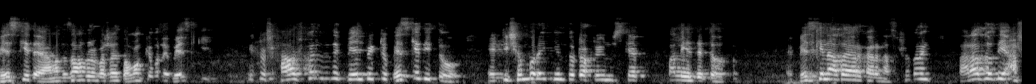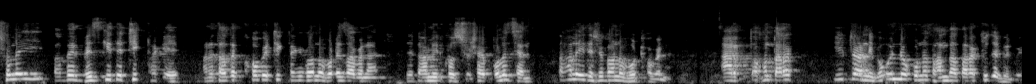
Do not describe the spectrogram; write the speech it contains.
ভেসকি দেয়, আমাদের জামানের ভাষায় ধমকে বলে ভেসকি, একটু সাহস করে যদি বিএনপি একটু ভেসকে দিত, এই ডিসেম্বরেই কিন্তু ডক্টর ইউনুসকে পালিয়ে যেতে হতো। ভেসকি না দেওয়ার কারণ আছে। সুতরাং তারা যদি আসলেই তাদের ভেসকিতে ঠিক থাকে মানে তাদের ক্ষোভে ঠিক থাকে গণভোটে যাবে না যেটা আমির খসরু সাহেব বলেছেন তাহলে এই দেশে গণভোট হবে না। আর তখন তারা ইউটার্ন নিবে অন্য কোনো ধান্দা তারা খুঁজে ফেলবে।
